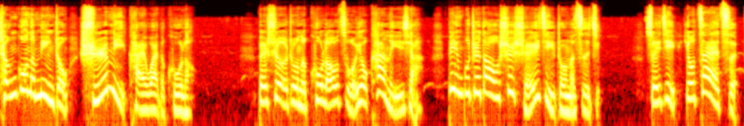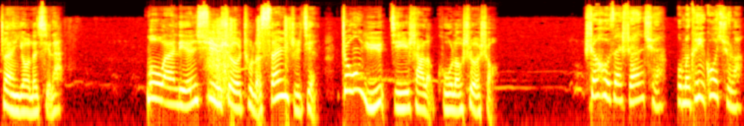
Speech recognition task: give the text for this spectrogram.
成功的命中十米开外的骷髅。被射中的骷髅左右看了一下，并不知道是谁击中了自己，随即又再次转悠了起来。木婉连续射出了三支箭，终于击杀了骷髅射手。身后暂时安全，我们可以过去了。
